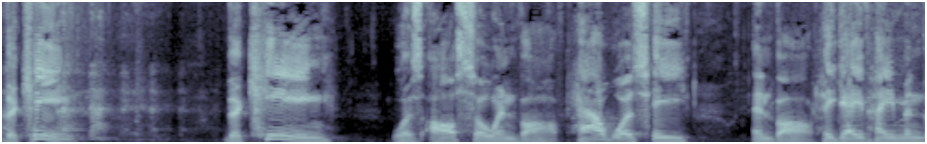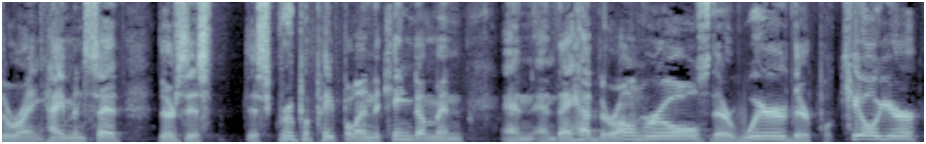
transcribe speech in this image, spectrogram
the king. The king was also involved. How was he involved? He gave Haman the ring. Haman said, There's this, this group of people in the kingdom, and, and, and they have their own rules. They're weird, they're peculiar,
